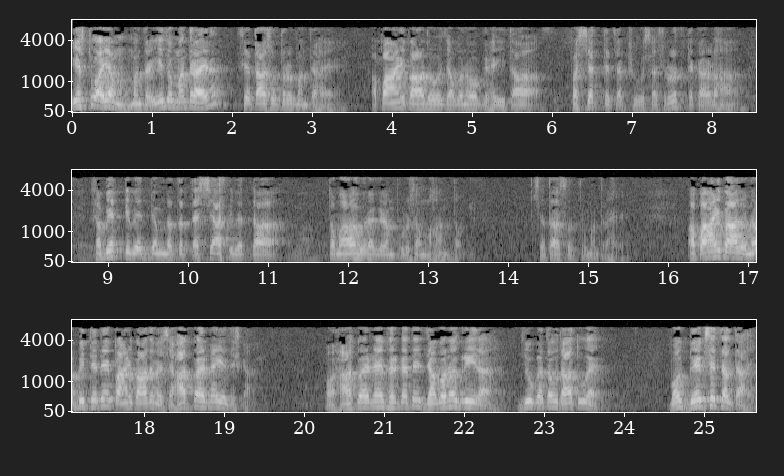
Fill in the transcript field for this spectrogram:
यस्तु अयम मंत्र, ये जो मंत्र है ना श्वेतासूत्र मंत्र है। अपाणी पादो जवनो ग्रहिता, पश्यत्य चक्षु सश्रुत्य कर्ण सभ्यत्य वेद्यम न तस्यास्ति वेत्ता तमाहुरग्रम पुरुषम महांतम शतास्वत्र मंत्र है। अपाणीपाद न बीतते विद्यते पाणीपाद में से हाथ पैर नहीं है जिसका। और हाथ पैर नहीं, फिर कहते जबनो गृहिता, जो गतो धातु है। बहुत वेग से चलता है।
